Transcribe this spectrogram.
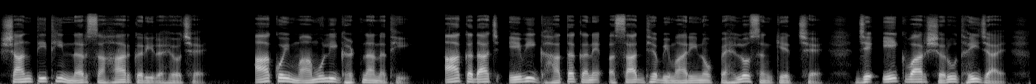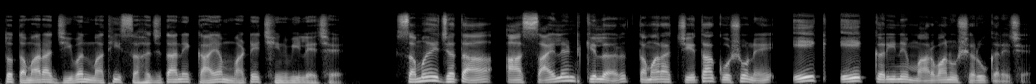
શાંતિથી નરસંહાર કરી રહ્યો છે. આ કોઈ મામૂલી ઘટના નથી. આ કદાચ એવી ઘાતક અને અસાધ્ય બીમારીનો પહેલો સંકેત છે, જે એકવાર શરૂ થઈ જાય, તો તમારા જીવનમાંથી સહજતાને કાયમ માટે છીનવી લે છે. સમય જતાં આ સાયલન્ટ કિલર તમારા ચેતાકોષોને એક એક કરીને મારવાનું શરૂ કરે છે.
